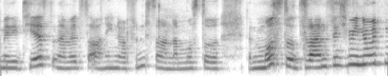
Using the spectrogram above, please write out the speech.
meditierst und dann willst du auch nicht nur fünf, sondern dann musst du, dann musst du 20 Minuten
